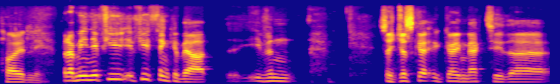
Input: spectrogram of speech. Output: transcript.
totally. But I mean, if you if you think about even so, just go, going back to the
